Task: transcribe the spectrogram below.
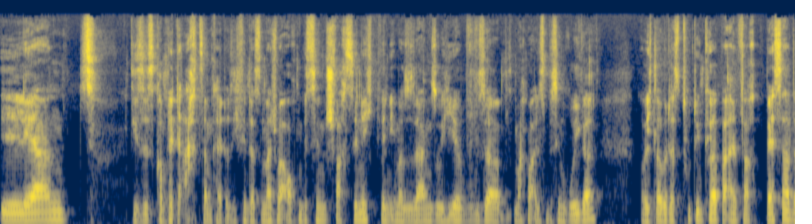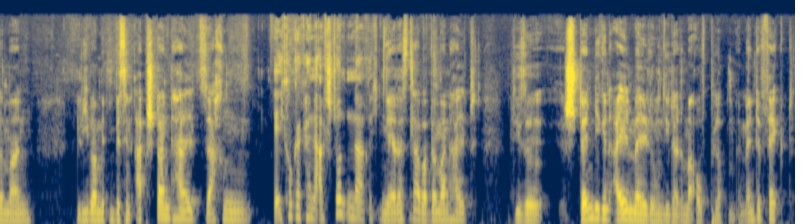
lernt, dieses komplette Achtsamkeit. Also ich finde das manchmal auch ein bisschen schwachsinnig, wenn die immer so sagen, so hier, Wusa, mach mal alles ein bisschen ruhiger. Aber ich glaube, das tut den Körper einfach besser, wenn man lieber mit ein bisschen Abstand halt Sachen ich gucke ja keine acht Stunden Nachrichten. ja, das ist klar, aber wenn man halt diese ständigen Eilmeldungen, die dann immer aufploppen, im Endeffekt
